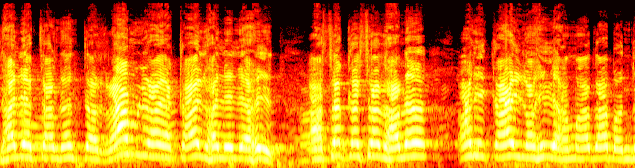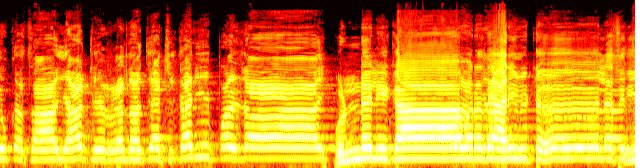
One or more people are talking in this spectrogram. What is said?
झाल्याच्यानंतर रामराया काय झालेले आहेत? असं कसं झालं? आणि काय नाही हा माझा बंधू कसा? या रणाच्या ठिकाणी पडलाय. पुंडलिका वरदे हरी विठ्ठल श्री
